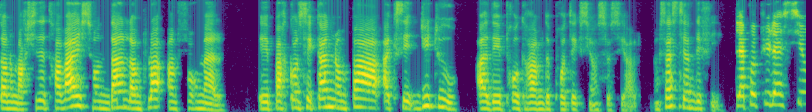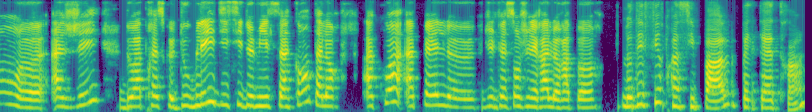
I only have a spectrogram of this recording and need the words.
dans le marché du travail sont dans l'emploi informel et par conséquent n'ont pas accès du tout à des programmes de protection sociale. Donc ça, c'est un défi. La population euh, âgée doit presque doubler d'ici 2050. Alors, à quoi appelle euh, d'une façon générale le rapport? Le défi principal, peut-être, hein,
